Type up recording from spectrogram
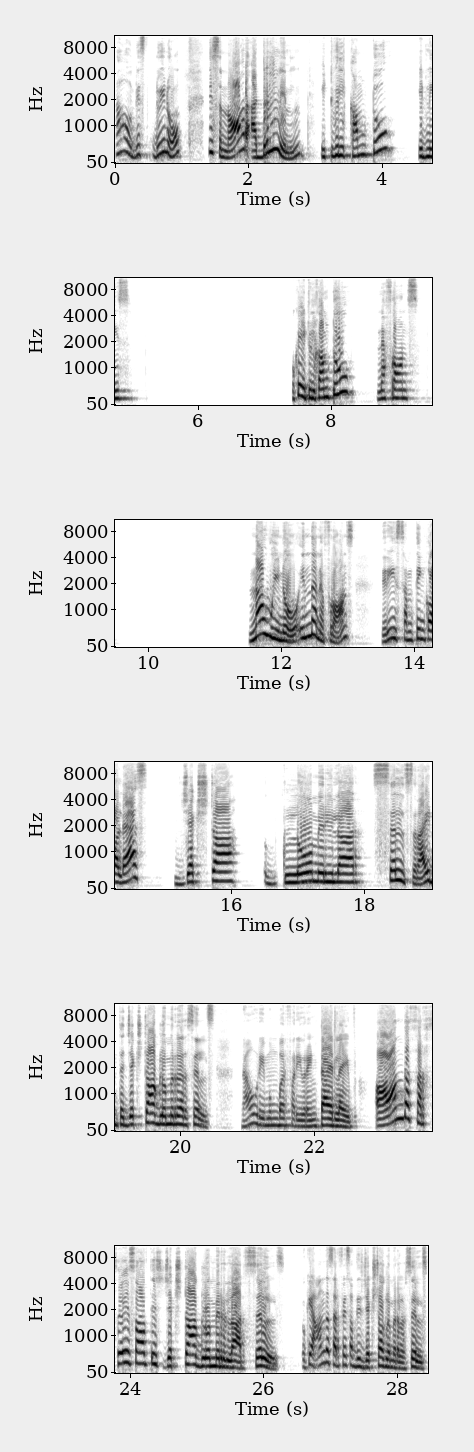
Now, this do you know this noradrenaline? It will come to kidneys okay it will come to nephrons now we know in the nephrons there is something called as juxtaglomerular cells right the juxtaglomerular cells Now remember for your entire life, on the surface of this juxtaglomerular cells, okay, on the surface of these juxtaglomerular cells,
